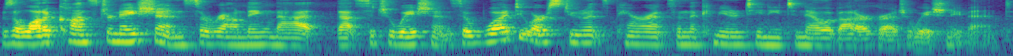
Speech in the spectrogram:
there's a lot of consternation surrounding that that situation. So, what do our students, parents, and the community need to know about our graduation event?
